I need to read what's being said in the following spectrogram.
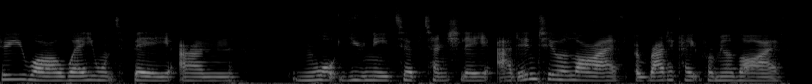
who you are, where you want to be, and what you need to potentially add into your life, eradicate from your life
